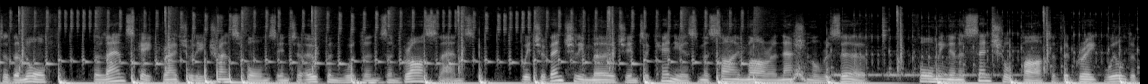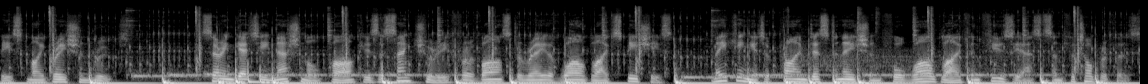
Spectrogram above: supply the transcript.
To the north, the landscape gradually transforms into open woodlands and grasslands, which eventually merge into Kenya's Masai Mara National Reserve, forming an essential part of the Great Wildebeest Migration Route. Serengeti National Park is a sanctuary for a vast array of wildlife species, making it a prime destination for wildlife enthusiasts and photographers.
